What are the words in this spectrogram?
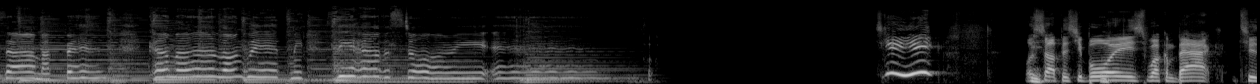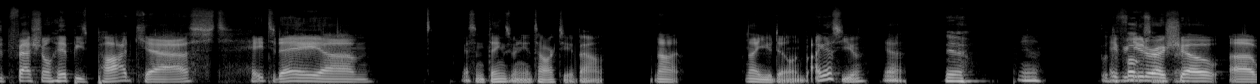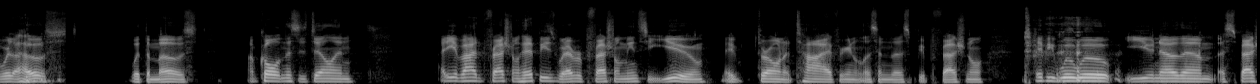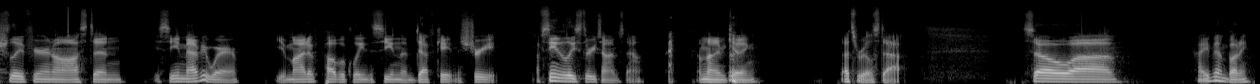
these are my friends. Come along with me, see how the story ends. What's up? It's your boys. Welcome back to the Professional Hippies podcast. Hey, today, um, got some things we need to talk to you about. Not, not you, Dylan, but I guess you. Yeah, Yeah. yeah. But Hey, if you're new to our there- show, uh, we're the hosts with the most. I'm Colton. This is Dylan. Idea behind professional hippies, whatever professional means to you. Maybe throw on a tie if you're going to listen to this. Be professional. Hippie woo woo. you know them, especially if you're in Austin. You see them everywhere. You might have publicly seen them defecate in the street. I've seen it at least three times now. I'm not even kidding. That's a real stat. So, uh, how you been, buddy?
